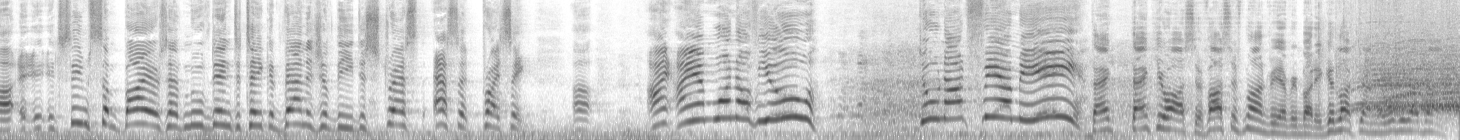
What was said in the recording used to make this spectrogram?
Uh, it, it, seems some buyers have moved in to take advantage of the distressed asset pricing. Uh, I, I am one of you. Do not fear me. Thank, thank you, Aasif. Aasif Mandvi, everybody. Good luck down there. We'll be right back.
